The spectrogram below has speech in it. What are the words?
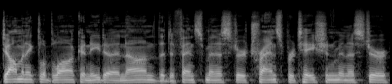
Dominic LeBlanc, Anita Anand, the defense minister, transportation minister,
